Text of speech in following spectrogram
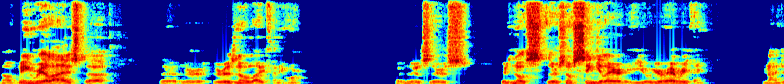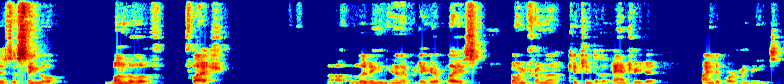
No, being realized, uh, there, there, there is no life anymore. There's, there's, there's no, there's no singularity. You're, you're everything. You're not just a single bundle of flesh uh, living in a particular place, going from the kitchen to the pantry to find the pork and beans.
